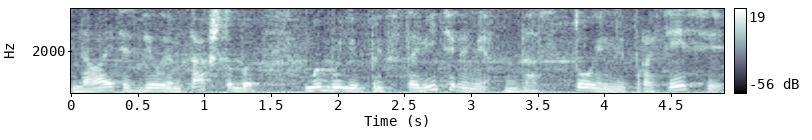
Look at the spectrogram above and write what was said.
Давайте сделаем так, чтобы мы были представителями достойной профессии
